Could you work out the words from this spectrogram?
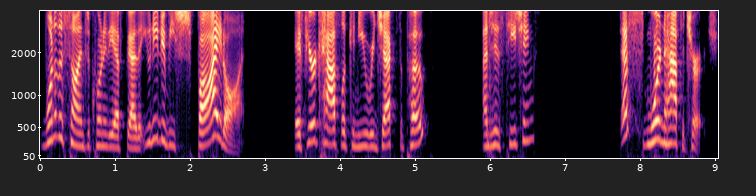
one of the signs, according to the FBI, that you need to be spied on if you're Catholic and you reject the Pope and his teachings. That's more than half the church.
